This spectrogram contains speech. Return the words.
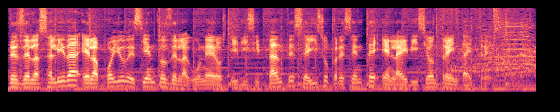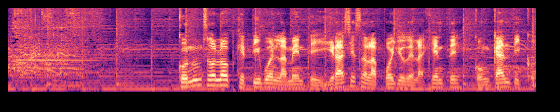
Desde la salida, el apoyo de cientos de laguneros y visitantes se hizo presente en la edición 33. Con un solo objetivo en la mente y gracias al apoyo de la gente, con cánticos,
